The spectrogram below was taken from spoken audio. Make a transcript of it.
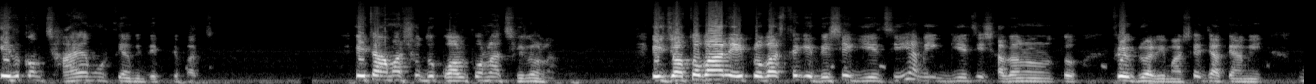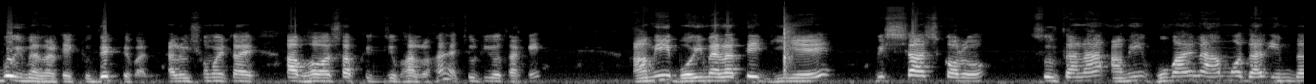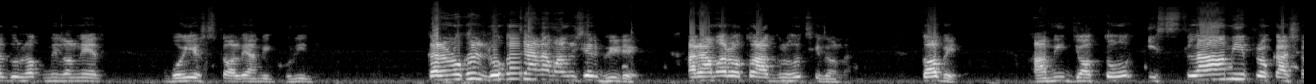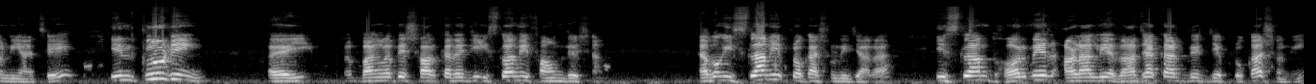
এরকম ছায়ামূর্তি আমি দেখতে পাচ্ছি। এটা আমার শুধু কল্পনা ছিল না। এই যতবার এই প্রবাস থেকে দেশে গিয়েছি, আমি গিয়েছি সাধারণত ফেব্রুয়ারি মাসে, যাতে আমি বই মেলাটা একটু দেখতে পারি। আর ওই সময়টায় আবহাওয়া সবকিছু ভালো হ্যাঁ ছুটিও থাকে। আমি বই মেলাতে গিয়ে বিশ্বাস করো, সুলতানা, আমি হুমায়ুন আহমদ আর ইমদাদুল হক মিলনের বইয়ের স্টলে আমি ঘুরিনি। কারণ ওখানে ঢোকা যায় না মানুষের ভিড়ে, আর আমার অত আগ্রহ ছিল না। তবে আমি যত ইসলামী প্রকাশনী আছে ইনক্লুডিং এই বাংলাদেশ সরকারের যে ইসলামী ফাউন্ডেশন এবং ইসলামী প্রকাশনী যারা, ইসলাম ধর্মের আড়ালে রাজাকারদের যে প্রকাশনী,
